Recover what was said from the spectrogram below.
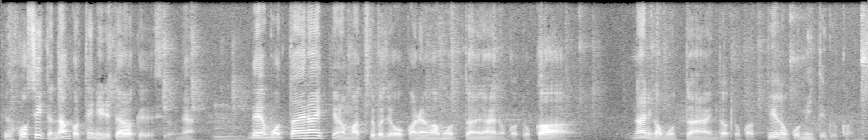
うで欲しいって何か手に入れたいわけですよね。うん。でもったいないっていうのは、まあ、例えばじゃあお金がもったいないのかとか何がもったいないんだとかっていうのをこう見ていく感じ。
